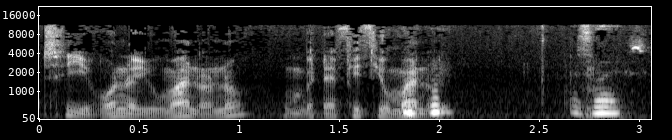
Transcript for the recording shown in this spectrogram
sí, bueno, y humano, ¿no? Un beneficio humano. Eso es.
